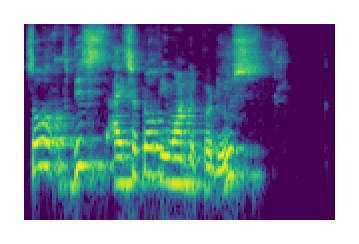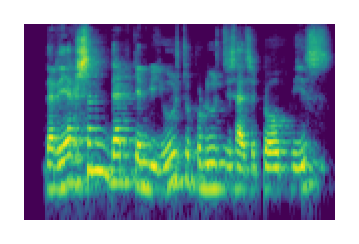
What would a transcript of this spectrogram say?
So this isotope you want to produce, the reaction that can be used to produce this isotope is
